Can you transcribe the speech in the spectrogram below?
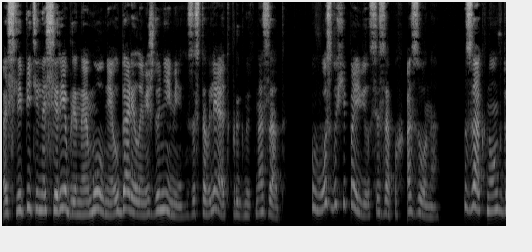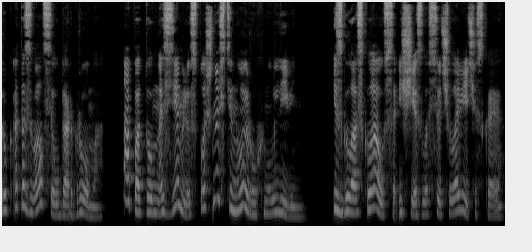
Ослепительно-серебряная молния ударила между ними, заставляя отпрыгнуть назад. В воздухе появился запах озона. За окном вдруг отозвался удар грома. а потом на землю сплошной стеной рухнул ливень. Из глаз Клауса исчезло все человеческое,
